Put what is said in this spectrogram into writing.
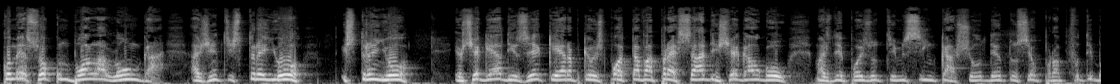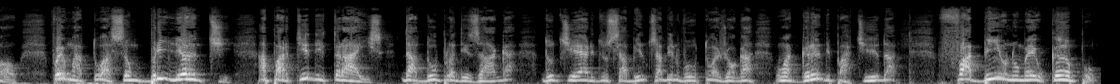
começou com bola longa. A gente estreou, estranhou eu cheguei a dizer que era porque o esporte estava apressado em chegar ao gol, mas depois o time se encaixou dentro do seu próprio futebol. Foi uma atuação brilhante a partir de trás da dupla de zaga, do Thierry e do Sabino. O Sabino voltou a jogar uma grande partida. Fabinho no meio-campo.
